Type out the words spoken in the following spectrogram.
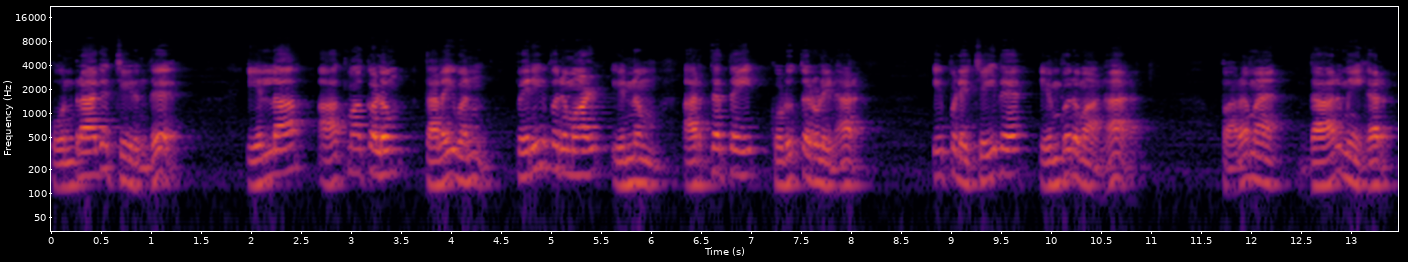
ஒன்றாகச் சேர்ந்து எல்லா ஆத்மாக்களும் தலைவன் பெரிய பெருமாள் என்னும் அர்த்தத்தை கொடுத்தருளினார். இப்படி செய்த எம்பெருமானார் பரம தார்மீகர்.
